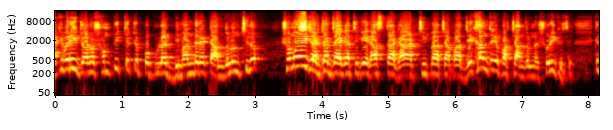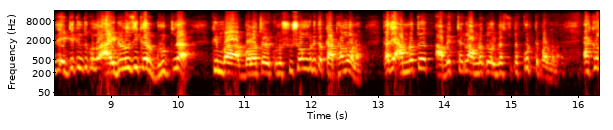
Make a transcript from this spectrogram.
একেবারেই জনসম্পৃক্ত একটা পপুলার ডিমান্ডের একটা আন্দোলন ছিল। সময় যার যার জায়গা থেকে রাস্তাঘাট চিপা চাপা যেখান থেকে পারছে আন্দোলনে শরিক হয়েছে। কিন্তু এটা কিন্তু কোনো আইডিওলজিক্যাল গ্রুপ না। কিংবা বলা চলে কোনো সুসংগঠিত কাঠামো না। কাজে আমরা তো আবেগ থাকলে আমরা তো ওই ব্যস্ততা করতে পারব না। এখন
